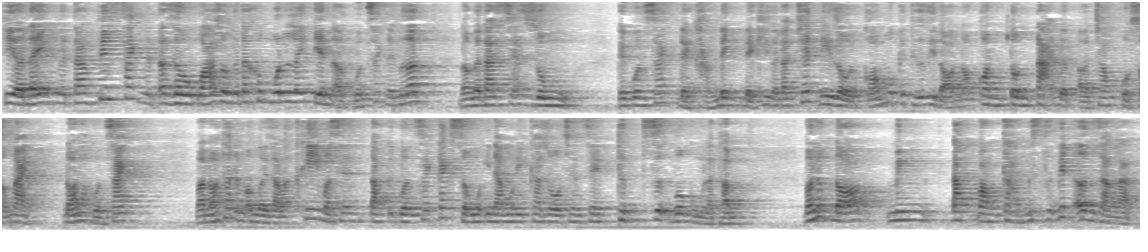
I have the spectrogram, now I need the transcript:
Thì ở đây người ta viết sách, người ta giàu quá rồi, người ta không muốn lấy tiền ở cuốn sách đấy nữa. Và người ta sẽ dùng cái cuốn sách để khẳng định, để khi người ta chết đi rồi, có một cái thứ gì đó nó còn tồn tại được ở trong cuộc sống này. Đó là cuốn sách. Và nói thật với mọi người rằng là khi mà sen đọc cái cuốn sách cách sống của Inamori Kazuo Sensei thực sự vô cùng là thấm. Và lúc đó mình đọc bằng cả cái sự biết ơn rằng là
